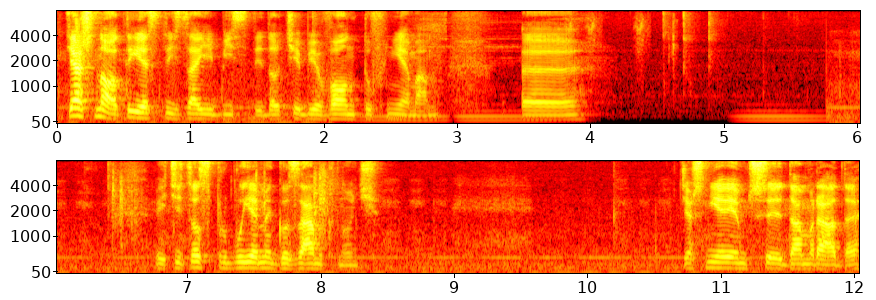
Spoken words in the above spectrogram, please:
Chociaż no, ty jesteś zajebisty, do ciebie wątów nie mam. Eee... Wiecie co, spróbujemy go zamknąć. Chociaż nie wiem, czy dam radę.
